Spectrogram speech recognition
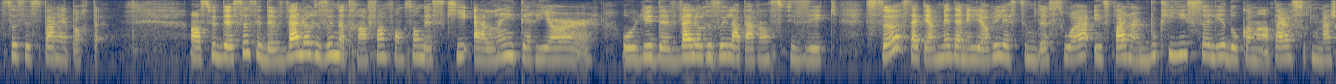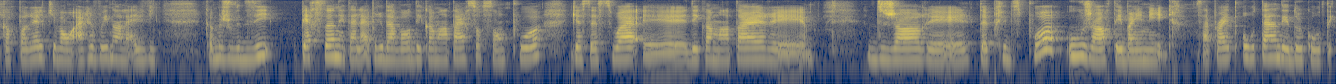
Ça, c'est super important. Ensuite de ça, c'est de valoriser notre enfant en fonction de ce qui est à l'intérieur, au lieu de valoriser l'apparence physique. Ça, ça permet d'améliorer l'estime de soi et de faire un bouclier solide aux commentaires sur l'image corporelle qui vont arriver dans la vie. Comme je vous dis, personne n'est à l'abri d'avoir des commentaires sur son poids, que ce soit euh, des commentaires euh, du genre euh, t'as pris du poids ou genre t'es bien maigre. Ça peut être autant des deux côtés.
